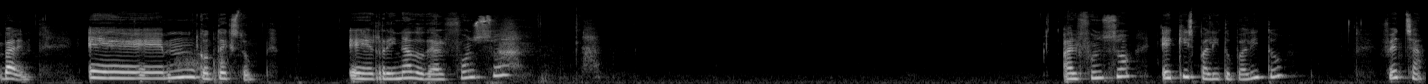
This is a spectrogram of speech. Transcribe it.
vale. Eh, contexto. El reinado de Alfonso. Alfonso X palito palito. Fecha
